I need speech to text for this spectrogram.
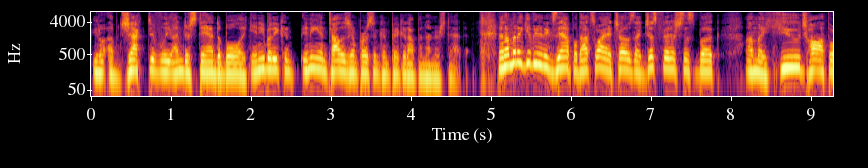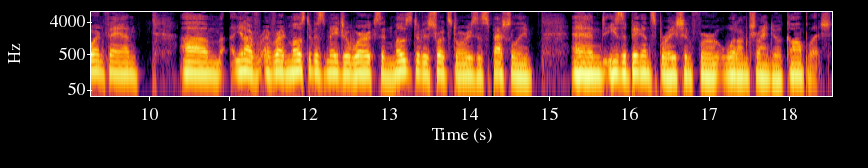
you know, objectively understandable, like anybody can, any intelligent person can pick it up and understand it. And I'm going to give you an example. That's why I chose, I just finished this book. I'm a huge Hawthorne fan. Um, you know, I've, I've read most of his major works and most of his short stories, especially. And he's a big inspiration for what I'm trying to accomplish.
